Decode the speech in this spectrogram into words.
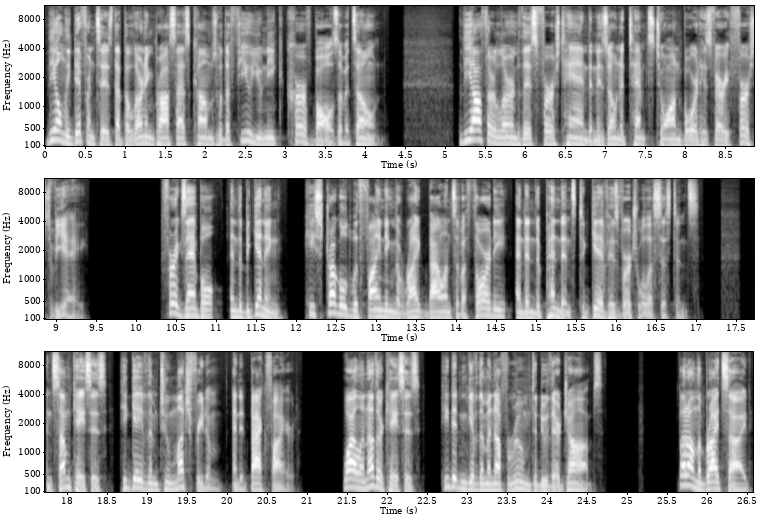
The only difference is that the learning process comes with a few unique curveballs of its own. The author learned this firsthand in his own attempts to onboard his very first VA. For example, in the beginning, he struggled with finding the right balance of authority and independence to give his virtual assistants. In some cases, he gave them too much freedom and it backfired, while in other cases, he didn't give them enough room to do their jobs. But on the bright side,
